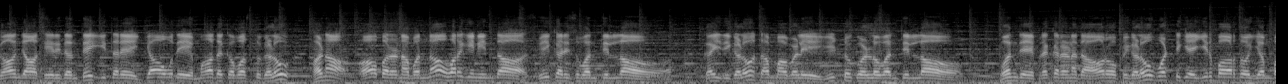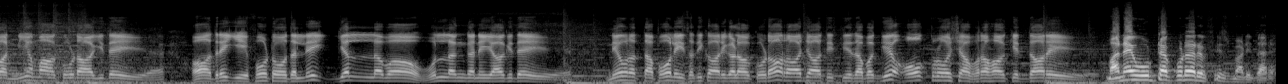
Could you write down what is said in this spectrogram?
ಗಾಂಜಾ ಸೇರಿದಂತೆ ಇತರೆ ಯಾವುದೇ ಮಾದಕ ವಸ್ತುಗಳು ಹಣ, ಆಭರಣವನ್ನ ಹೊರಗಿನಿಂದ ಸ್ವೀಕರಿಸುವಂತಿಲ್ಲ. ಕೈದಿಗಳು ತಮ್ಮ ಬಳಿ ಇಟ್ಟುಕೊಳ್ಳುವಂತಿಲ್ಲ. ಒಂದೇ ಪ್ರಕರಣದ ಆರೋಪಿಗಳು ಒಟ್ಟಿಗೆ ಇರಬಾರದು ಎಂಬ ನಿಯಮ ಕೂಡ ಇದೆ. ಆದರೆ ಈ ಫೋಟೋದಲ್ಲಿ ಎಲ್ಲವ ಉಲ್ಲಂಘನೆಯಾಗಿದೆ. ನಿವೃತ್ತ ಪೊಲೀಸ್ ಅಧಿಕಾರಿಗಳ ಕೂಡ ರಾಜಾತಿಥ್ಯದ ಬಗ್ಗೆ ಆಕ್ರೋಶ ಹೊರಹಾಕಿದ್ದಾರೆ. ಮನೆ ಊಟ ಕೂಡ ರೆಫ್ಯೂಸ್ ಮಾಡಿದ್ದಾರೆ.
